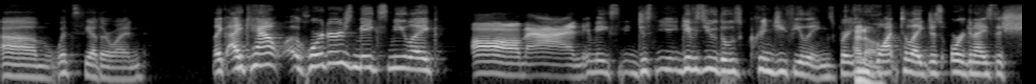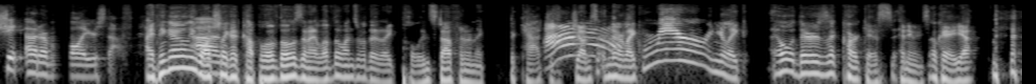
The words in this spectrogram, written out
um, what's the other one? Like I can't hoarders makes me like, oh man, it makes me just it gives you those cringy feelings where you want to like just organize the shit out of all your stuff. I think I only watched Um, like a couple of those, and I love the ones where they're like pulling stuff and then like the cat just jumps and Ah! they're like, "Meow," and you're like, oh, there's a carcass. Anyways, okay, yeah.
